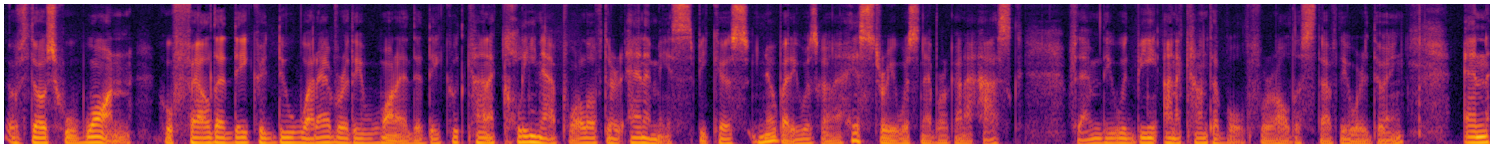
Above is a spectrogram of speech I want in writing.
of those who won who felt that they could do whatever they wanted, that they could kind of clean up all of their enemies because nobody was going to, history was never going to ask for them. They would be unaccountable for all the stuff they were doing. And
